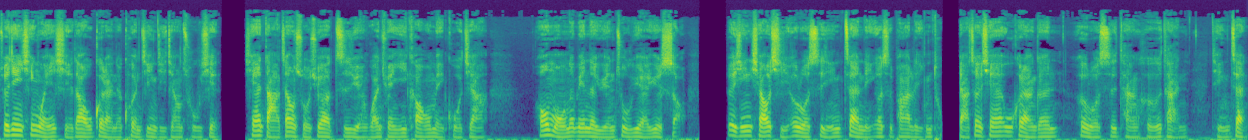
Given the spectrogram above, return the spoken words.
最近新闻也写到，乌克兰的困境即将出现。现在打仗所需要的资源完全依靠欧美国家，欧盟那边的援助越来越少。最新消息，俄罗斯已经占领二十八领土。假设现在乌克兰跟俄罗斯谈和谈停战，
